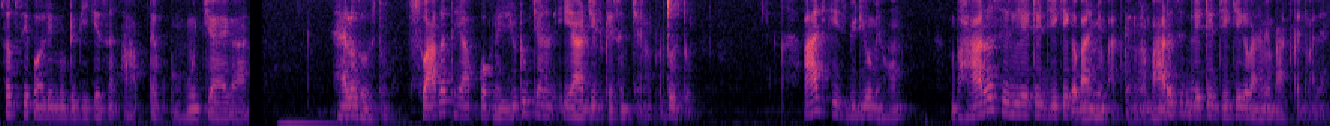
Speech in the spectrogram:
सबसे पहले नोटिफिकेशन आप तक पहुँच जाएगा। हेलो दोस्तों स्वागत है आपको अपने YouTube channel A R G education channel पर। दोस्तों, आज की इस वीडियो में हम भारत से रिलेटेड जीके के बारे में बात करने वाले हैं। भारत से रिलेटेड जीके के बारे में बात करने वाले हैं।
